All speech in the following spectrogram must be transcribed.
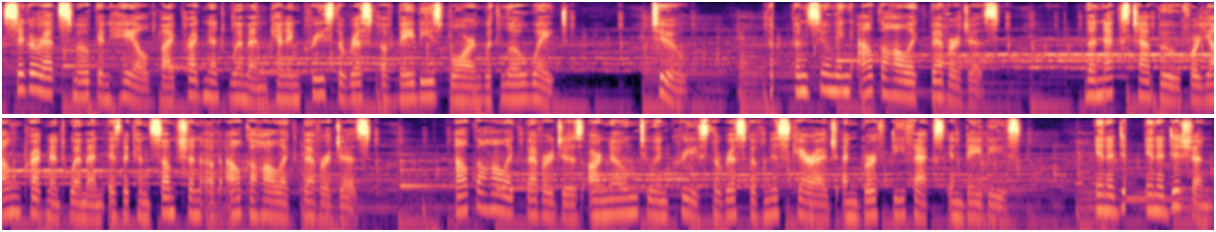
Cigarette smoke inhaled by pregnant women can increase the risk of babies born with low weight. 2. Consuming alcoholic beverages. The next taboo for young pregnant women is the consumption of alcoholic beverages. Alcoholic beverages are known to increase the risk of miscarriage and birth defects in babies. In, in addition,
